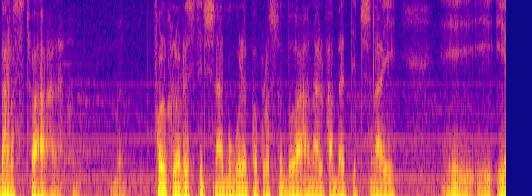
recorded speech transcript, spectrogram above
warstwa e, folklorystyczna w ogóle po prostu była analfabetyczna i, i, i,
